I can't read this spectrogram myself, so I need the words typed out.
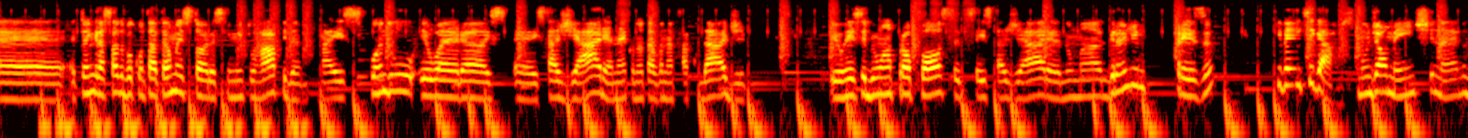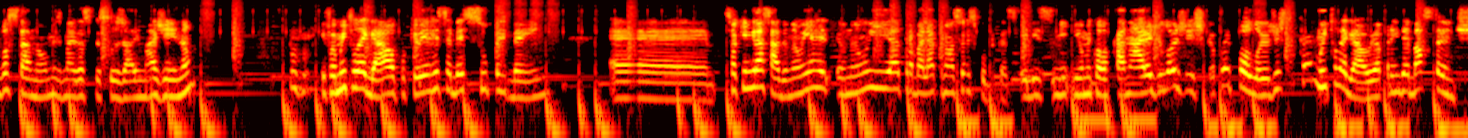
É, é tão engraçado, vou contar até uma história assim muito rápida, mas quando eu era é, estagiária, né, quando eu estava na faculdade, eu recebi uma proposta de ser estagiária numa grande empresa que vende cigarros mundialmente, né? Não vou citar nomes, mas as pessoas já imaginam. Uhum. E foi muito legal, porque eu ia receber super bem. É... Só que engraçado, eu não, ia, eu não ia trabalhar com relações públicas. Eles me, iam me colocar na área de logística. Eu falei, pô, logística é muito legal, eu ia aprender bastante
